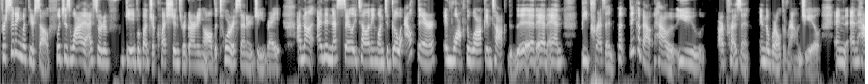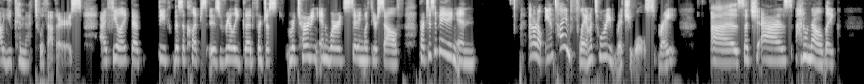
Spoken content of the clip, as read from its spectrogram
for sitting with yourself, which is why I sort of gave a bunch of questions regarding all the Taurus energy, right? I'm not, I didn't necessarily tell anyone to go out there and walk the walk and talk and, and, and be present, but think about how you are present in the world around you and and how you connect with others. I feel like that the, this eclipse is really good for just returning inwards, sitting with yourself, participating in, I don't know, anti inflammatory rituals, right? Uh, such as, I don't know, like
